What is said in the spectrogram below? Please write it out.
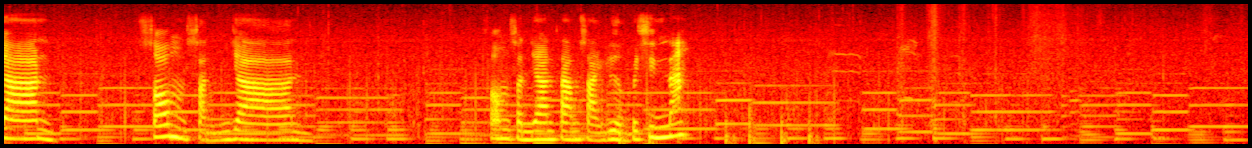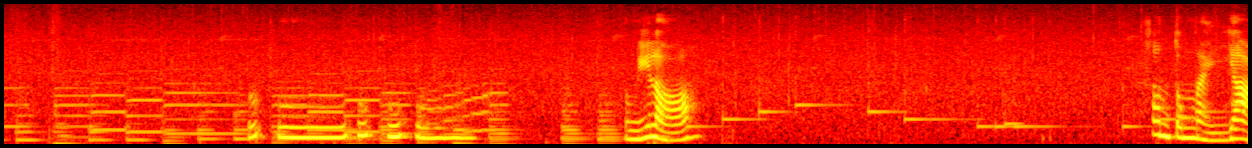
ญาณ ซ่อมสัญญาณ ซ่อมสัญญาณตามสายเหลืองไปสินนะอู้อู้อู้อู้อู้ตรงนี้เหรอ ซ่อมตรงไหนย่ะ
